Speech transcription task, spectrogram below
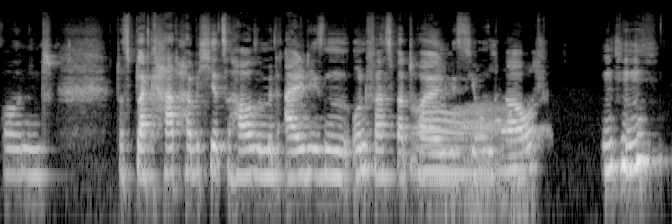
Und das Plakat habe ich hier zu Hause mit all diesen unfassbar tollen oh. Visionen drauf. Mhm.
